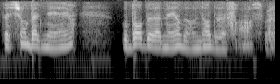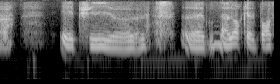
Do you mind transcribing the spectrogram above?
station balnéaire au bord de la mer dans le nord de la France, voilà. Et puis, euh, euh, alors qu'elle pensait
